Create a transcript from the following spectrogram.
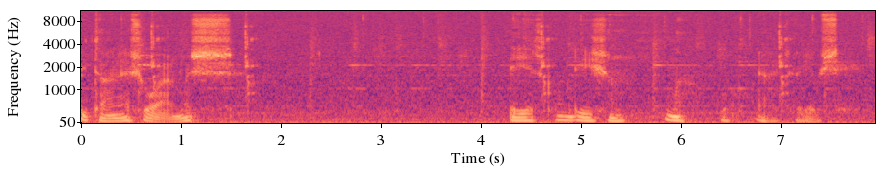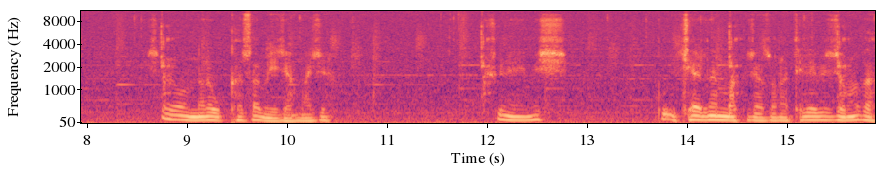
Bir tane şu varmış. Air condition mı? Evet öyle bir şey. Şimdi onlara kasamayacağım hacı. Şu neymiş? Bu içeriden bakacağız ona. Televizyona da.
